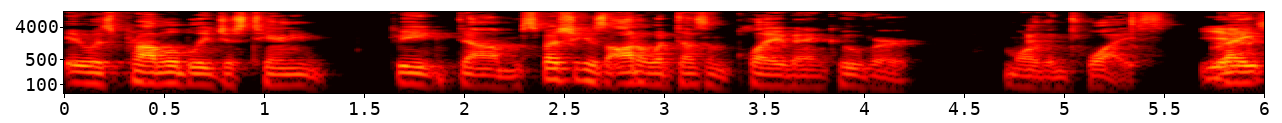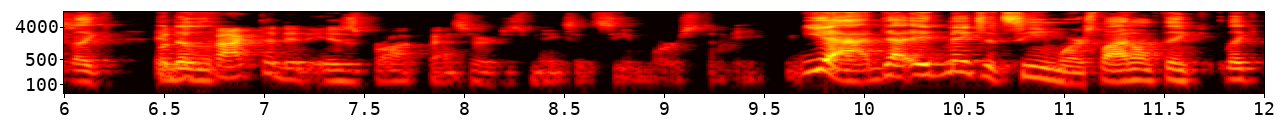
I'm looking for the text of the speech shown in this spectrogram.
it was probably just Tierney being dumb, especially because Ottawa doesn't play Vancouver more than twice, right? Like But the fact that it is Brock Boeser just makes it seem worse to me. yeah, it makes it seem worse. But I don't think like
